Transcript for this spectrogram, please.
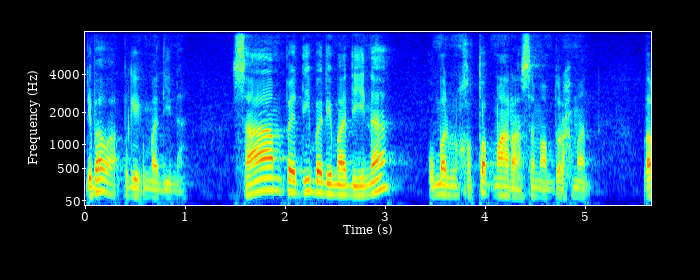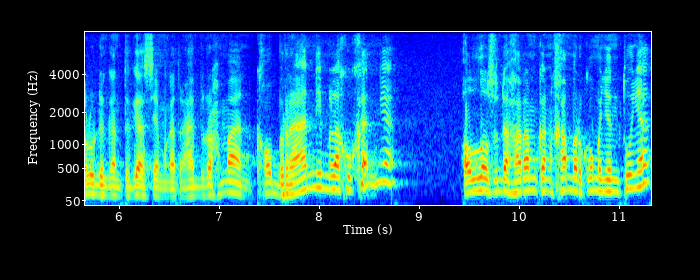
Dibawa pergi ke Madinah. Sampai tiba di Madinah, Umar bin Khattab marah sama Abdurrahman. Lalu dengan tegas dia mengatakan, Abdurrahman, kau berani melakukannya? Allah sudah haramkan khamar, kau menyentuhnya?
